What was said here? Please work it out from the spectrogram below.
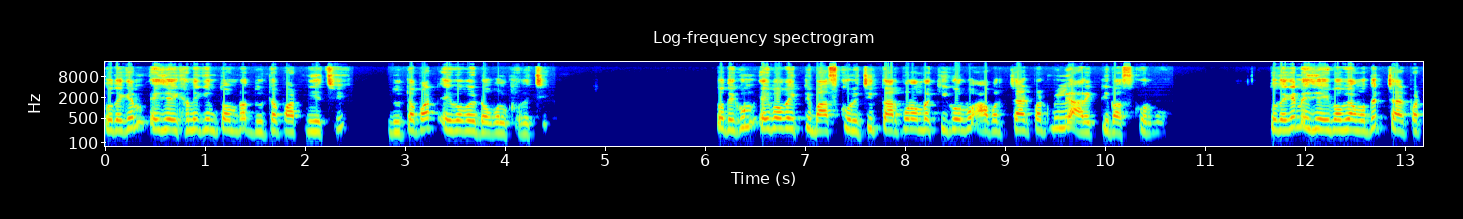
তো দেখেন, এই যে এখানে কিন্তু আমরা দুইটা পার্ট নিয়েছি। দুইটা পার্ট এইভাবে ডবল করেছি। তো দেখুন, এইভাবে একটি বাস করেছি, তারপর আমরা কি করব? আবার চার পার্ট মিলে আরেকটি বাস করব। তো দেখেন, এই যে এইভাবে আমাদের চার পার্ট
